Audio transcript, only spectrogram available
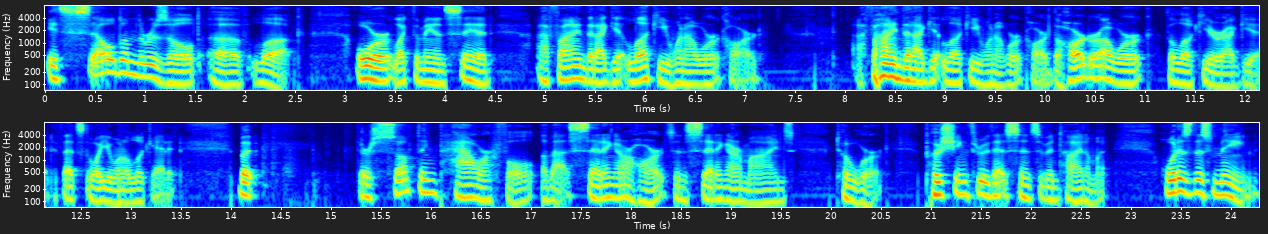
it's seldom the result of luck. Or like the man said, I find that I get lucky when I work hard. I find that I get lucky when I work hard. The harder I work, the luckier I get, if that's the way you want to look at it. But there's something powerful about setting our hearts and setting our minds to work, pushing through that sense of entitlement. What does this mean?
